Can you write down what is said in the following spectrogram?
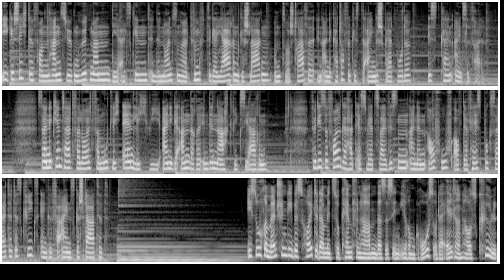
Die Geschichte von Hans-Jürgen Höthmann, der als Kind in den 1950er Jahren geschlagen und zur Strafe in eine Kartoffelkiste eingesperrt wurde, ist kein Einzelfall. Seine Kindheit verläuft vermutlich ähnlich wie einige andere in den Nachkriegsjahren. Für diese Folge hat SWR 2 Wissen einen Aufruf auf der Facebook-Seite des Kriegsenkelvereins gestartet. Ich suche Menschen, die bis heute damit zu kämpfen haben, dass es in ihrem Groß- oder Elternhaus kühl,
